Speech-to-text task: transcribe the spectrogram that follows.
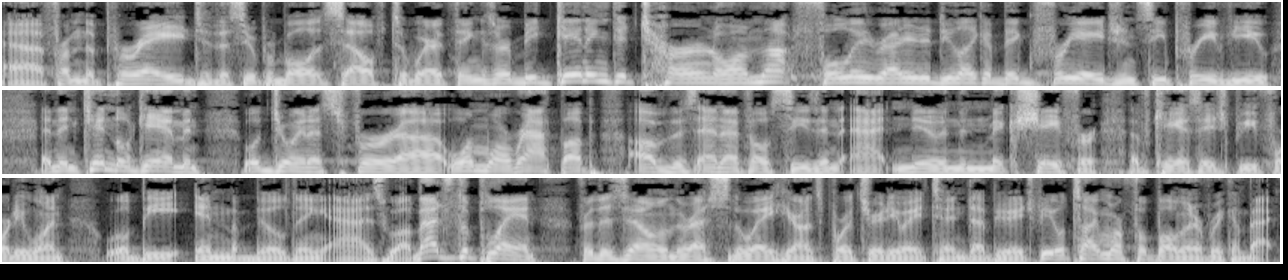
uh, from the parade to the Super Bowl itself to where things are beginning to turn. Oh, I'm not fully ready to do like a big free agency preview. And then Kendall Gammon will join us for uh, one more wrap up of this NFL season at noon. Then Mick Schaefer of KSHB 41 will be in the building as well. That's the plan for the zone the rest of the way here on Sports Radio 810 WHB. We'll talk more football whenever we come back.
